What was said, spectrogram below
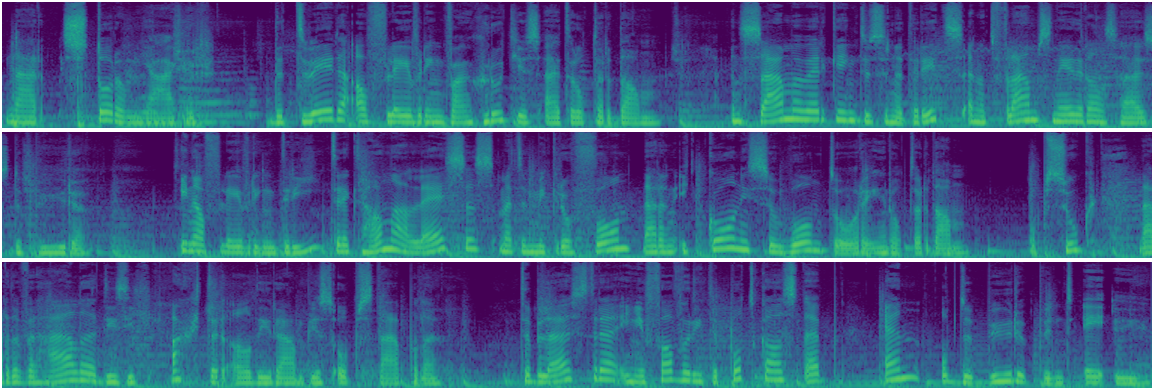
naar Stormjager, de tweede aflevering van Groetjes uit Rotterdam. Een samenwerking tussen het Rits en het Vlaams-Nederlands Huis De Buren. In aflevering 3 trekt Hanna Leijsens met een microfoon naar een iconische woontoren in Rotterdam. Op zoek naar de verhalen die zich achter al die raampjes opstapelen. Te beluisteren in je favoriete podcast-app en op deburen.eu.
